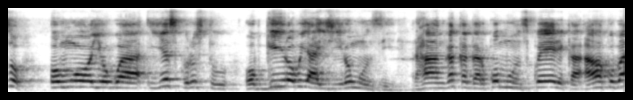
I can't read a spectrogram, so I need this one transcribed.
so omwoyo gwa yesu kristo obwire obu yaijire omunsi ruhanga akagaruka omunsi kwereka ahakuba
